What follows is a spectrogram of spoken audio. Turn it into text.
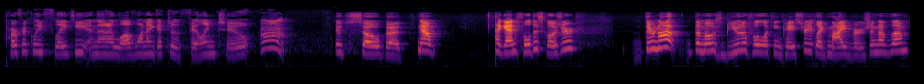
perfectly flaky, and then I love when I get to the filling too. Mm. It's so good. Now, again, full disclosure, they're not the most beautiful looking pastry, like my version of them.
